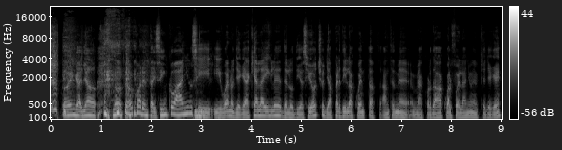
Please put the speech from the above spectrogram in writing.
Todo engañado. No, tengo 45 años y y, bueno, llegué aquí a la iglesia desde los 18, ya perdí la cuenta, antes me, me, acordaba cuál fue el año en el que llegué,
